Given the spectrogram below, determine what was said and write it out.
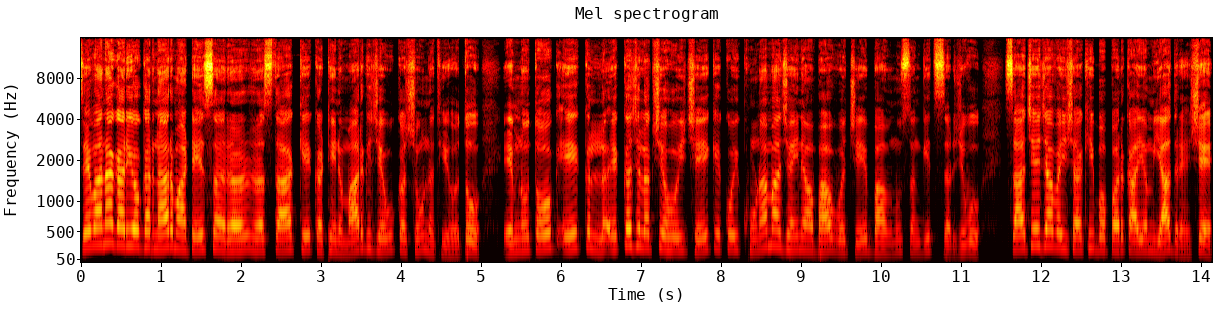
સેવાના કાર્યો કરનાર માટે સરળ રસ્તા કે કઠિન માર્ગ જેવું કશું નથી હોતું. એમનું તો એક એક જ લક્ષ્ય હોય છે કે કોઈ ખૂણામાં જઈને અભાવ વચ્ચે ભાવનું સંગીત સર્જવું. સાચે જ આ વૈશાખી બપોર કાયમ યાદ રહેશે.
